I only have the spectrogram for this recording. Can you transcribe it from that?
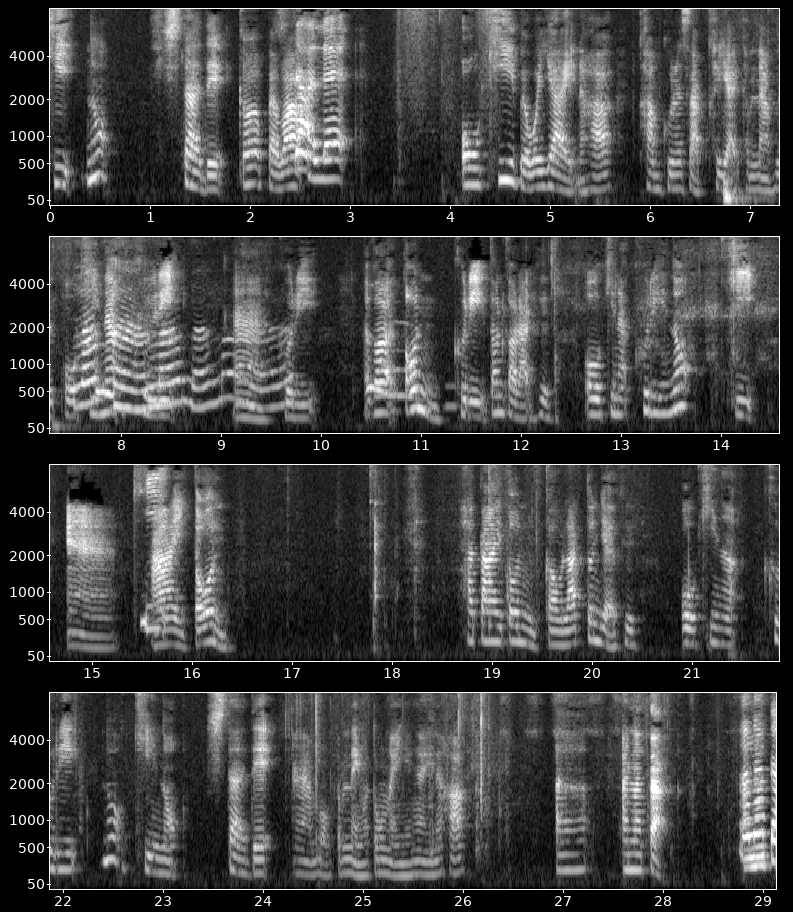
คิโนชิตาเดะก็แปลว่าโอคีแปลว่าใหญ่นะคะคำคุณศัพท์ขยายคำนามคือโอคินะคุริอ่าคุริแล้วก็ต้นคุริต้นเกาลัดคือโอคินะคุริโนคิอ่าใต้ต้นถ้าใต้ต้นเกาลัดต้นใหญ่คือโอคินะคุริโนคิโน ชิตาเดะอ่าบอกตำแหน่งว่าตรงไหนยังไงนะคะอ่าอนาตะ あなた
